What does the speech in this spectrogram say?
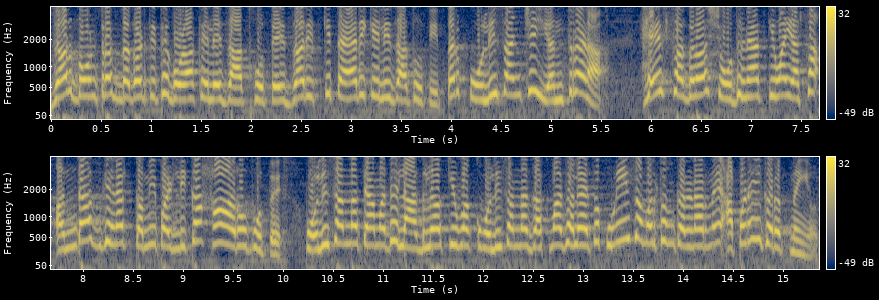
जर दोन ट्रक दगड तिथे गोळा केले जात होते जर इतकी तयारी केली जात होती तर पोलिसांची यंत्रणा हे सगळं शोधण्यात किंवा याचा अंदाज घेण्यात कमी पडली का? हा आरोप होतोय. पोलिसांना त्यामध्ये लागलं किंवा पोलिसांना जखमा झाल्या याचं कुणीही समर्थन करणार नाही आपणही करत नाही आहोत.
